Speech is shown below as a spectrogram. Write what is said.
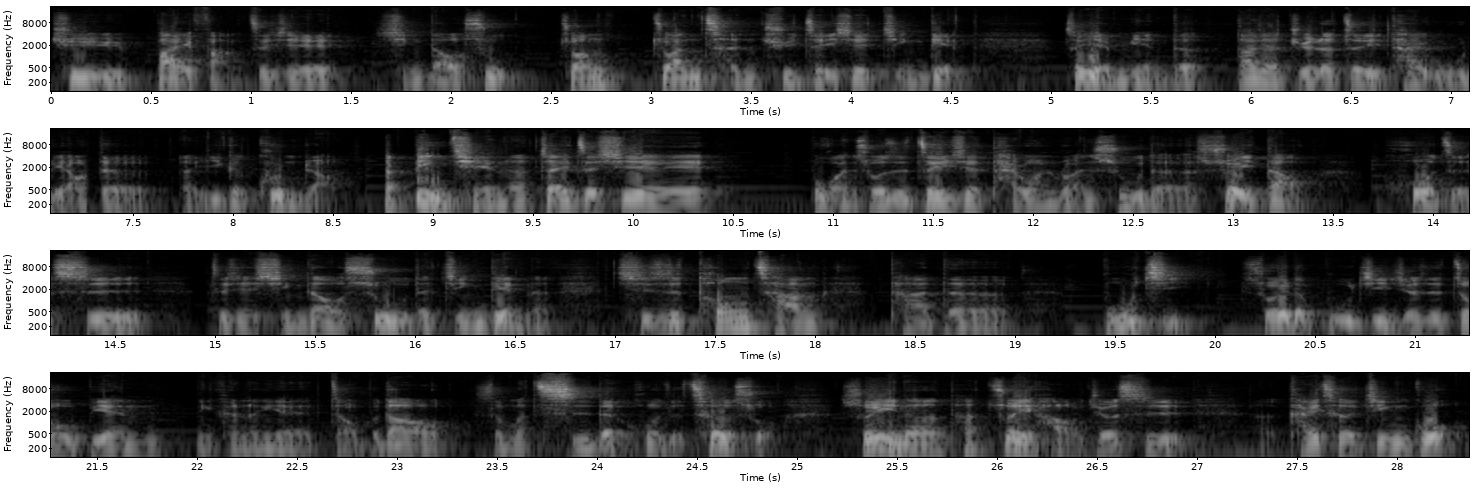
去拜访这些行道树，专专程去这些景点，这也免得大家觉得这里太无聊的呃一个困扰。那并且呢，在这些不管说是这一些台湾栾树的隧道，或者是这些行道树的景点呢，其实通常它的补给。所谓的补给就是周边你可能也找不到什么吃的或者厕所，所以呢，它最好就是呃开车经过，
